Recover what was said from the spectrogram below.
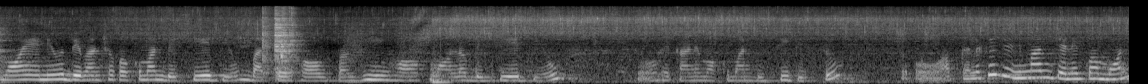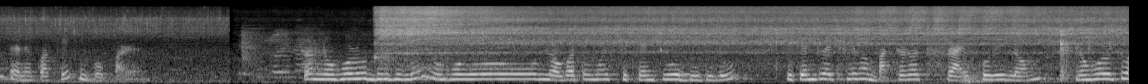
মই এনেও দেৱাংশক অকণমান বেছিয়ে দিওঁ বাটাৰ হওক বা ঘি হওক মই অলপ বেছিয়ে দিওঁ। ত' সেইকাৰণে মই অকণমান বেছি দিছোঁ। ত' আপোনালোকে যিমান যেনেকুৱা মন তেনেকুৱাকৈ দিব পাৰে। ত' নহৰু দি দিলোঁ। নহৰুৰ লগতে মই চিকেনটোও দি দিলোঁ। চিকেনটো একচুৱেলি মই বাটাৰত ফ্ৰাই কৰি ল'ম। নহৰুটো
